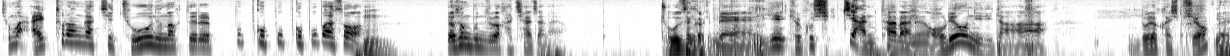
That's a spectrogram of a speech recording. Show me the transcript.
정말 알토란 같이 좋은 음악들을 뽑고 뽑고 뽑아서 음, 여성분들과 같이 하잖아요. 좋은 생각입니다. 네, 이게 결코 쉽지 않다라는 어려운 일이다. 노력하십시오. 네.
